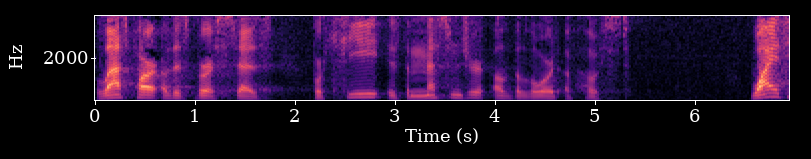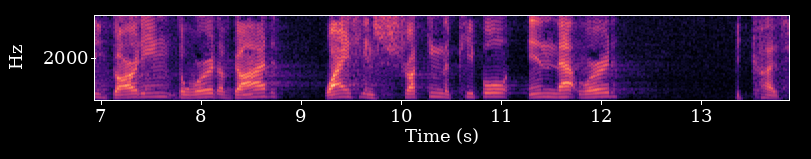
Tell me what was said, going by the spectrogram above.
The last part of this verse says, For he is the messenger of the Lord of hosts. Why is he guarding the word of God? Why is he instructing the people in that word? Because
